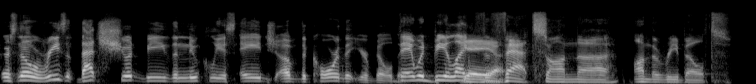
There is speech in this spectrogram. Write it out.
there's no reason that should be the nucleus age of the core that you're building. They would be like Yeah, the yeah. vets on the on the rebuilt.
